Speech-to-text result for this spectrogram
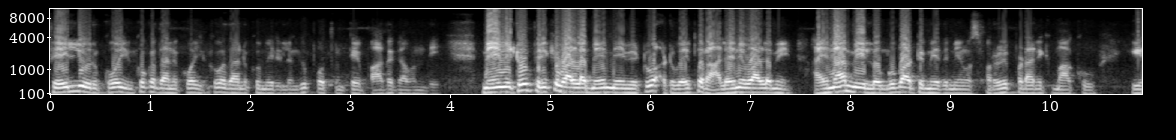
ఫెయిల్యూర్కో ఇంకొక దానికో ఇంకొక దానికో మీరు లొంగిపోతుంటే బాధగా ఉంది. మేమిటు పిరికి వాళ్ళమే మేమిటు అటువైపు రాలేని వాళ్ళమే. అయినా మీ లొంగుబాటు మీద మేము స్మరవిప్పడానికి మాకు ఈ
